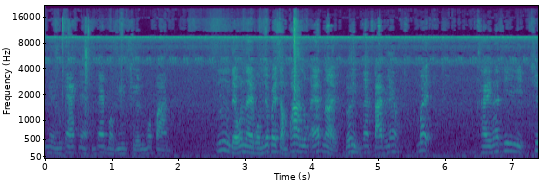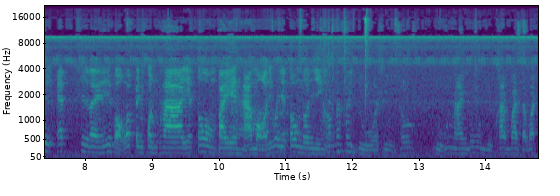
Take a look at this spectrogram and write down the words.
เนี่ยลุงแอดเนี่ยลุงแอดบอกมีเสือลุงพ่อปานอืมเดี๋ยววันไหนผมจะไปสัมภาษณ์ลุงแอดหน่อยเฮ้ยลุงแอดตายไปแล้ว ไม่ ใครนะที่ชื่อแอดชื่ออะไรนะที่บอกว่าเป็นคนพายายโต้งไปหาหมอที่ว่ายายโต้งโดนยิงเขาไม่ค่อยอยู่อะสิเขาอยู่ข้างในนู่นอยู่ข้างบ้านสารวัตร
